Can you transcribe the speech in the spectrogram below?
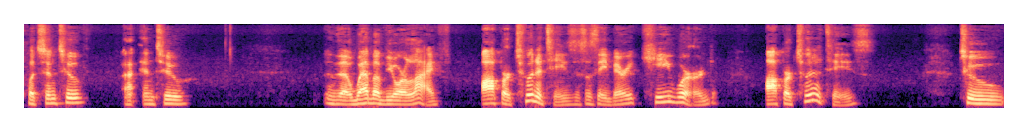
puts into uh, into the web of your life opportunities. This is a very key word opportunities to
